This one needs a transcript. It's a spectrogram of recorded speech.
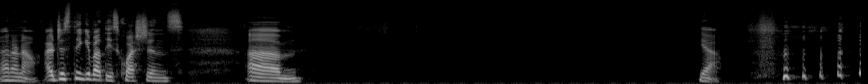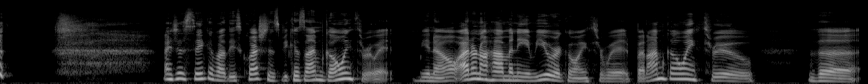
I don't know. I just think about these questions. Um, yeah. I just think about these questions because I'm going through it. You know, I don't know how many of you are going through it, but I'm going through the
